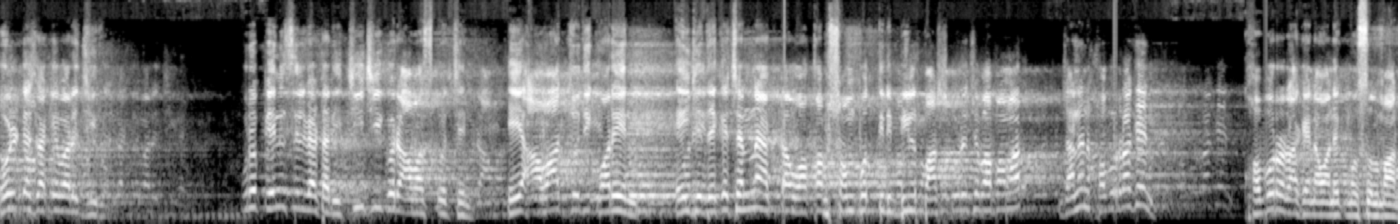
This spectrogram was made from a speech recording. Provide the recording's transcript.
ভোল্টেজ একেবারে জিরো। পুরো পেন্সিল ব্যাটারি চি চি করে আওয়াজ করছেন। এই আওয়াজ যদি করেন, এই যে দেখেছেন না, একটা ওয়াকফ সম্পত্তির বিল পাশ করেছে বাবা আমার? জানেন খবর রাখেন? খবরও রাখে না অনেক মুসলমান।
